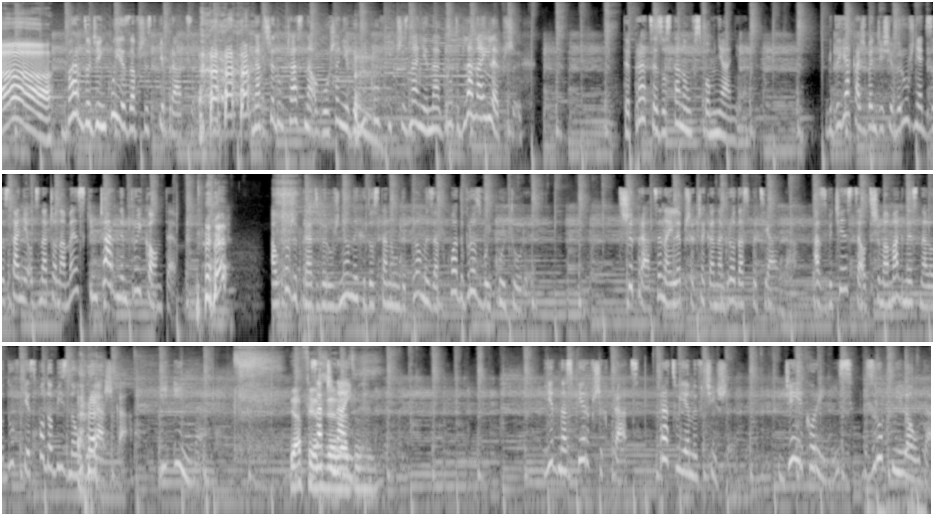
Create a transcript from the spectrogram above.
A! Bardzo dziękuję za wszystkie prace. Nadszedł czas na ogłoszenie wyników i przyznanie nagród dla najlepszych. Te prace zostaną wspomnianie. Gdy jakaś będzie się wyróżniać, zostanie odznaczona męskim czarnym trójkątem. Autorzy prac wyróżnionych dostaną dyplomy za wkład w rozwój kultury. Trzy prace najlepsze czeka nagroda specjalna, a zwycięzca otrzyma magnes na lodówkę z podobizną wujaszka i inne. Ja pierdzielę. Zaczynajmy. to- Jedna z pierwszych prac. Pracujemy w ciszy. Dzieje Korinis. Zrób mi loada.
